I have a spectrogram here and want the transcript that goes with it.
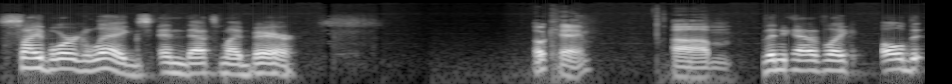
cyborg legs, and that's my bear. okay. Um, Then you have like all the.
